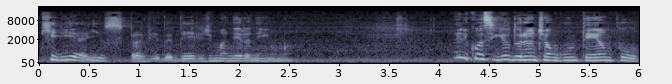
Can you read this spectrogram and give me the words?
queria isso para a vida dele de maneira nenhuma. Ele conseguiu durante algum tempo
